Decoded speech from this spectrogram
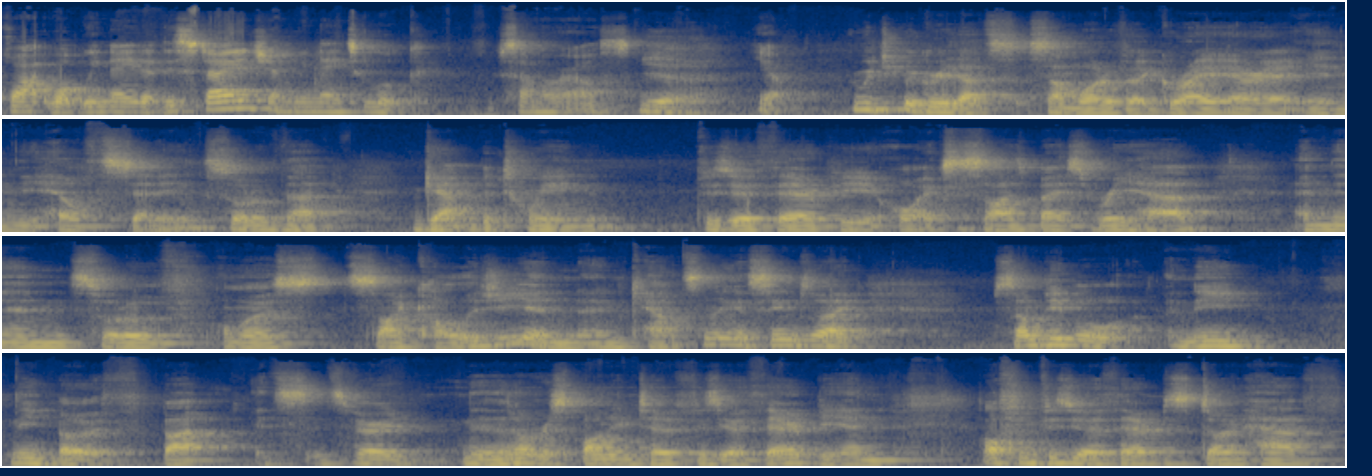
quite what we need at this stage and we need to look somewhere else. Yeah. Yeah. Would you agree that's somewhat of a grey area in the health setting, sort of that gap between physiotherapy or exercise based rehab and then sort of almost psychology and, and counselling? It seems like some people need need both, but it's it's very they're not responding to physiotherapy and often physiotherapists don't have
